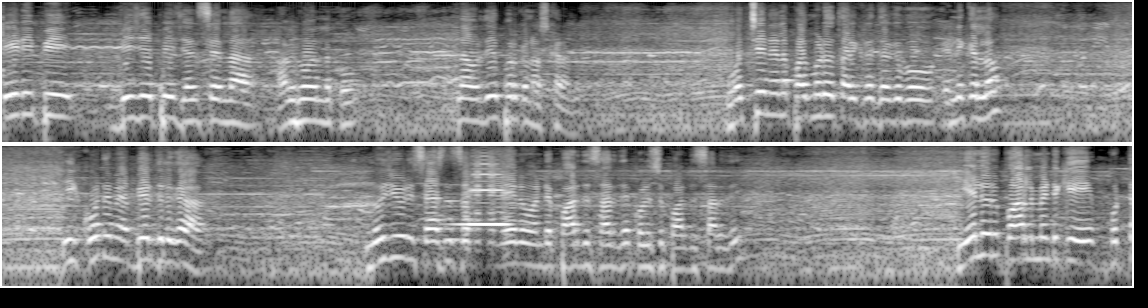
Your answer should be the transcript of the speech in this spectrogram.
టీడీపీ బీజేపీ జనసేనల అభిమానులకు నా హృదయపూర్వక నమస్కారాలు. వచ్చే నెల పదమూడవ తారీఖున జరగబో ఎన్నికల్లో ఈ కూటమి అభ్యర్థులుగా నూజివీడి శాసనసభ నేను అంటే పార్థసారథి కొలుసు పార్థసారథి. ఏలూరు పార్లమెంటుకి పుట్ట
